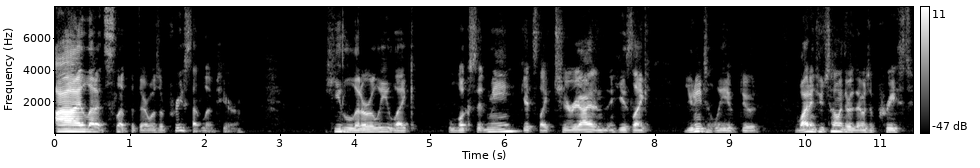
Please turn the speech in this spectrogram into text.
I let it slip that there was a priest that lived here. He literally like looks at me, gets like teary eyed, and he's like, You need to leave, dude. Why didn't you tell me there, there was a priest?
